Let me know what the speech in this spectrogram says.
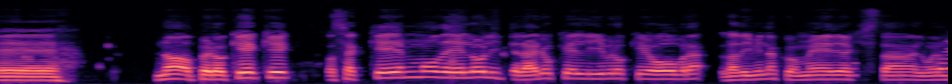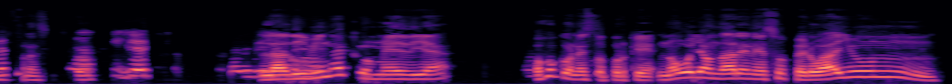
Eh, no, pero ¿qué, qué, o sea, qué modelo literario, qué libro, qué obra? La Divina Comedia, aquí está el buen Francisco. La Divina Comedia, ojo con esto, porque no voy a ahondar en eso, pero hay un,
